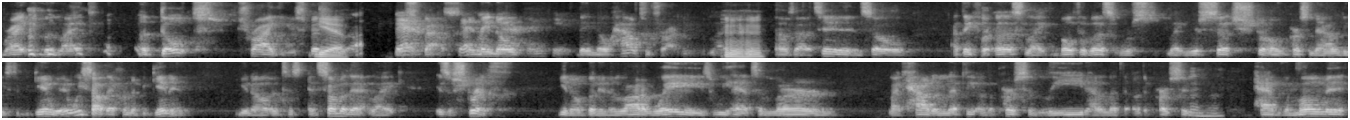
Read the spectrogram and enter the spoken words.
right? But like adults try you, especially Yeah. their That- spouse, and they know better than kids. they know how to try you. Like Mhm. times out of ten. And so I think for us, like both of us were like we're such strong personalities to begin with, and we saw that from the beginning, you know. And, to, and some of that like is a strength, you know, but in a lot of ways, we had to learn like how to let the other person lead, how to let the other person Mm-hmm. have the moment,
